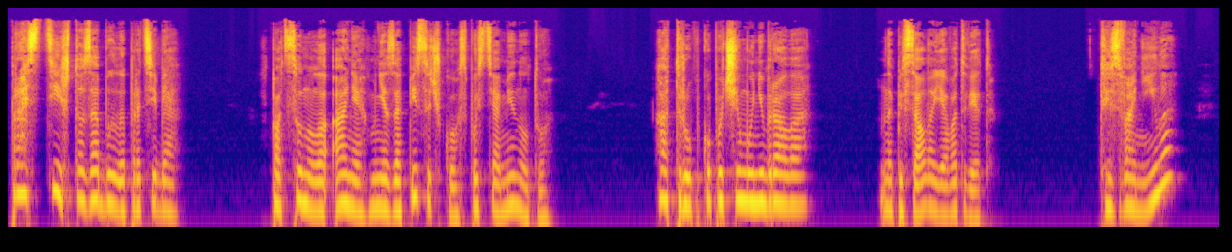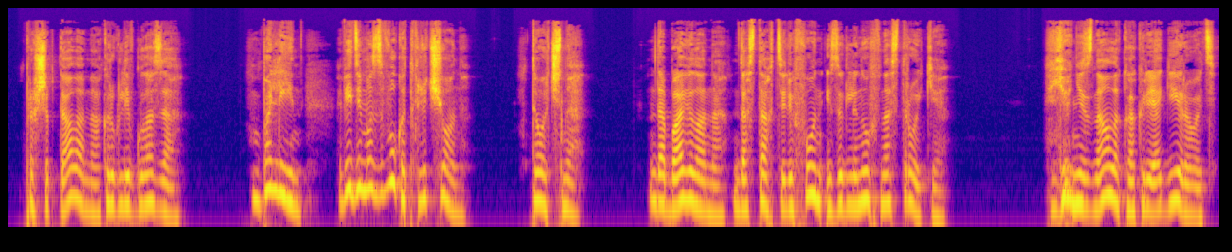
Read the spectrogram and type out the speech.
«Прости, что забыла про тебя», – подсунула Аня мне записочку спустя минуту. «А трубку почему не брала?» – написала я в ответ. «Ты звонила?» – прошептала она, округлив глаза. «Блин, видимо, звук отключен». «Точно», – добавила она, достав телефон и заглянув в настройки. Я не знала, как реагировать.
